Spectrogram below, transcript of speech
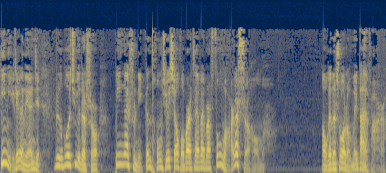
以你这个年纪，热播剧的时候。”不应该是你跟同学小伙伴在外边疯玩的时候吗？啊，我跟他说了，我没办法啊，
